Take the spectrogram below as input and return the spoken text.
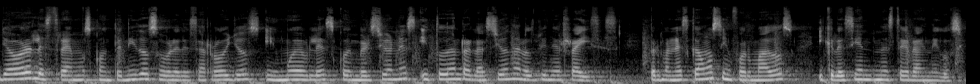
y ahora les traemos contenido sobre desarrollos, inmuebles, coinversiones y todo en relación a los bienes raíces. Permanezcamos informados y creciendo en este gran negocio.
